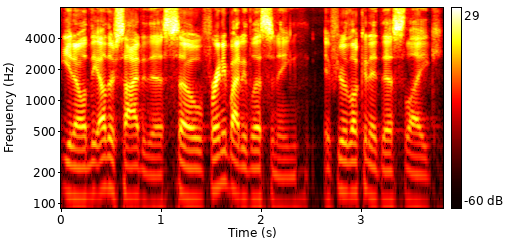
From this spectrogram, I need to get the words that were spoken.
you know, on the other side of this. So for anybody listening, if you're looking at this like,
